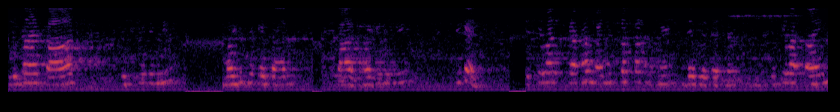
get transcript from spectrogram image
लिखा है cos sixty degree multiplication cos thirty degree ठीक है? इसके बाद क्या था? माइनस प्लस का उसमें देख लेते हैं इसके बाद sine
